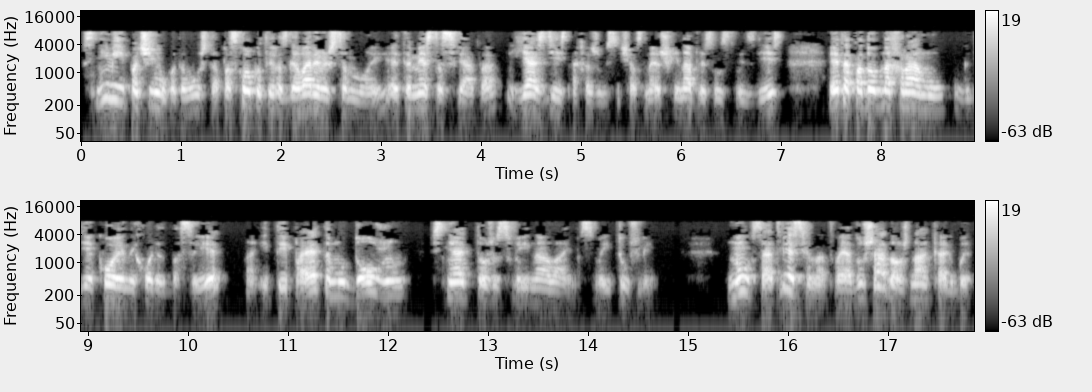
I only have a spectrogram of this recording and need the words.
С ними почему? Потому что поскольку ты разговариваешь со мной, это место свято, я здесь нахожусь сейчас, моя шхина присутствует здесь. Это подобно храму, где коины ходят босые, и ты поэтому должен снять тоже свои налайм, свои туфли. Ну, соответственно, твоя душа должна как бы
